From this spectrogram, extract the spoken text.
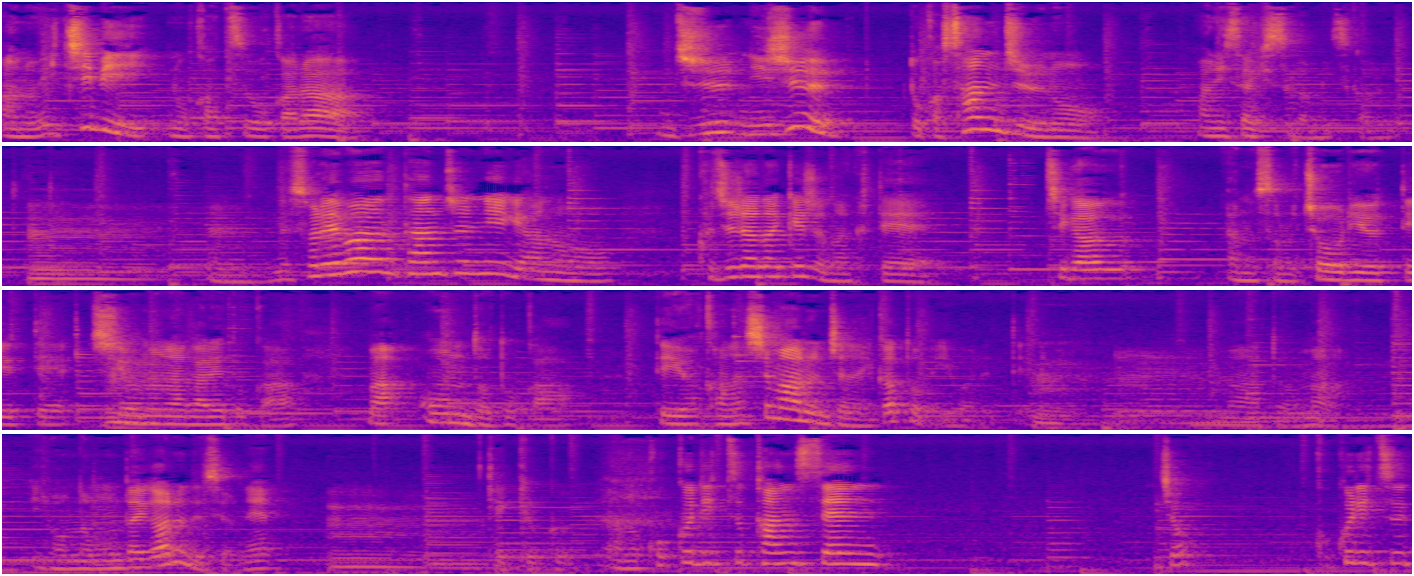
あの1尾のカツオから10 20とか30のアニサキスが見つかる。うん。うん、でそれは単純にあのクジラだけじゃなくて違うあのその潮流って言って潮の流れとか、まあ、温度とかっていう話もあるんじゃないかと言われて、うん。まあ、あとはまあんな問題があるんですよね。うん。結局。あの国立感染所？国立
